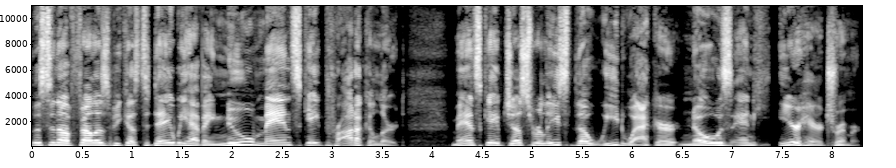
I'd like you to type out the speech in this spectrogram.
Listen up, fellas, because today we have a new Manscaped product alert. Manscaped just released the Weed Whacker nose and ear hair trimmer.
